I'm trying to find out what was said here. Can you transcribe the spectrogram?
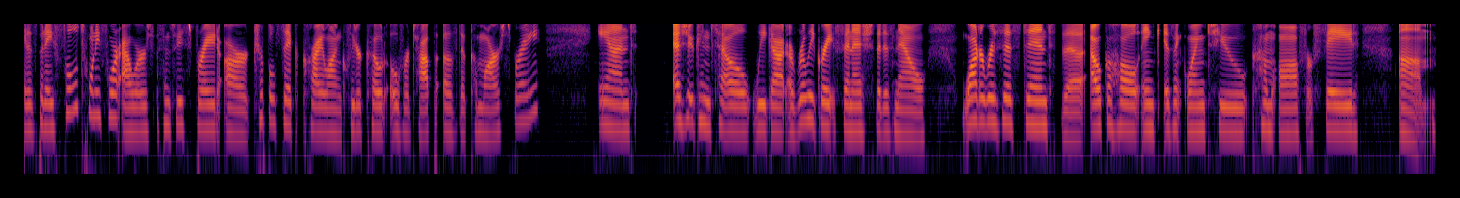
It has been a full 24 hours since we sprayed our triple thick Krylon clear coat over top of the Kamar spray. And as you can tell, we got a really great finish that is now water resistant. The alcohol ink isn't going to come off or fade. Um,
